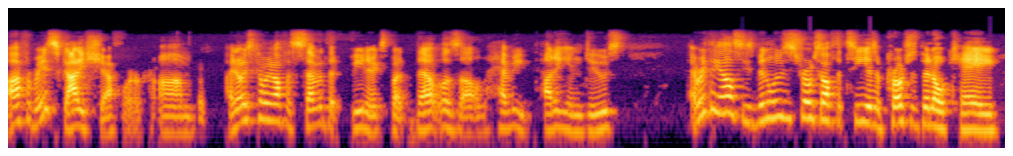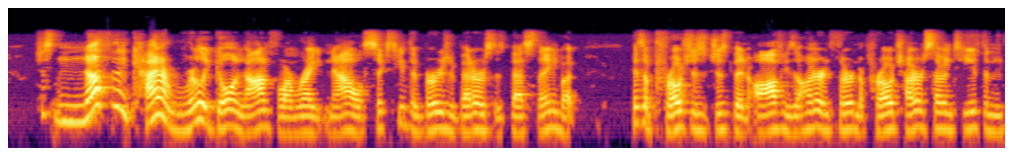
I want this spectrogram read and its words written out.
Uh, for me, it's Scotty Scheffler. Um, I know he's coming off a seventh at Phoenix, but that was a heavy putting induced. Everything else, he's been losing strokes off the tee. His approach has been okay just nothing kind of really going on for him right now. 16th in birdies or better is his best thing, but his approach has just been off. He's 103rd in approach, 117th in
